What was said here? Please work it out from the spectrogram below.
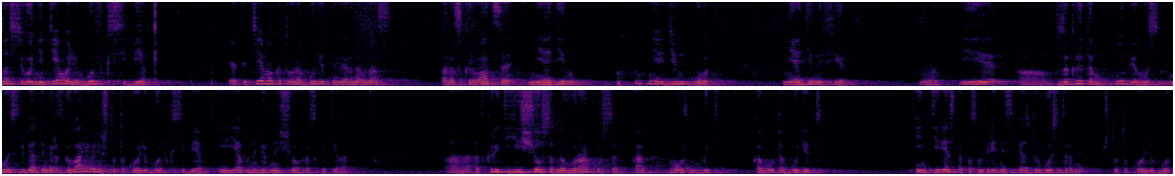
нас сегодня тема «Любовь к себе». Это тема, которая будет, наверное, у нас раскрываться не один, не один год, не один эфир. Вот. И э, в закрытом клубе мы с, мы с ребятами разговаривали, что такое любовь к себе. И я бы, наверное, еще раз хотела открыть еще с одного ракурса, как, может быть, кому-то будет интересно посмотреть на себя с другой стороны, что такое любовь.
